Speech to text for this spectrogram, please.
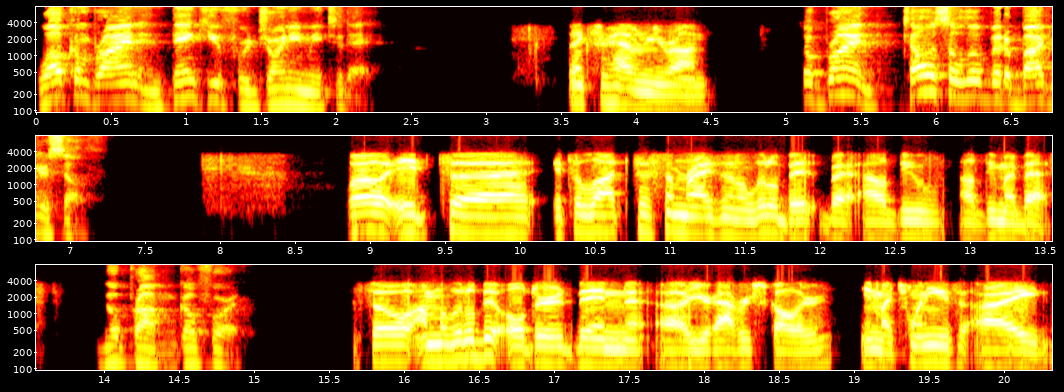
Welcome, Brian, and thank you for joining me today. Thanks for having me, Ron. So, Brian, tell us a little bit about yourself. Well, it's uh, it's a lot to summarize in a little bit, but I'll do I'll do my best. No problem. Go for it. So I'm a little bit older than uh, your average scholar. In my 20s, I,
